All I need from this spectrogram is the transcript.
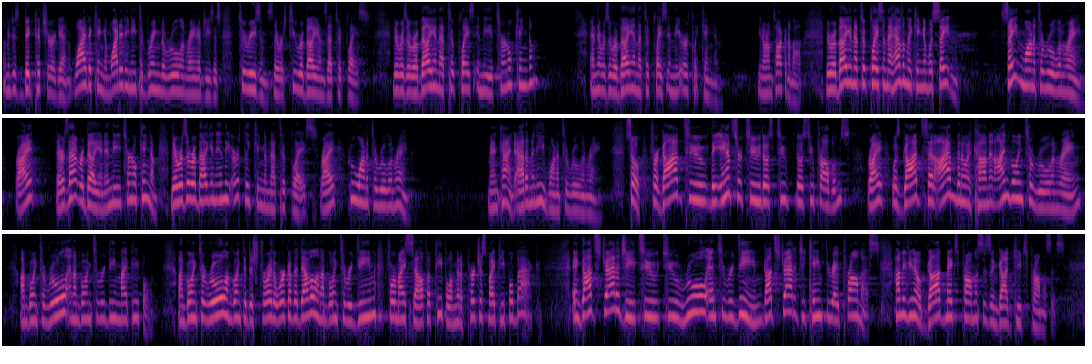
Let me just big picture again. Why the kingdom? Why did he need to bring the rule and reign of Jesus? Two reasons. There was two rebellions that took place. There was a rebellion that took place in the eternal kingdom, and there was a rebellion that took place in the earthly kingdom. You know what I'm talking about? The rebellion that took place in the heavenly kingdom was Satan. Satan wanted to rule and reign, right? There's that rebellion in the eternal kingdom. There was a rebellion in the earthly kingdom that took place, right? Who wanted to rule and reign? Mankind. Adam and Eve wanted to rule and reign. So for God to, the answer to those two, those two problems, right, was God said, I'm going to come and I'm going to rule and reign. I'm going to rule and I'm going to redeem my people. I'm going to rule, I'm going to destroy the work of the devil, and I'm going to redeem for myself a people. I'm going to purchase my people back. And God's strategy to, to rule and to redeem, God's strategy came through a promise. How many of you know God makes promises and God keeps promises?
